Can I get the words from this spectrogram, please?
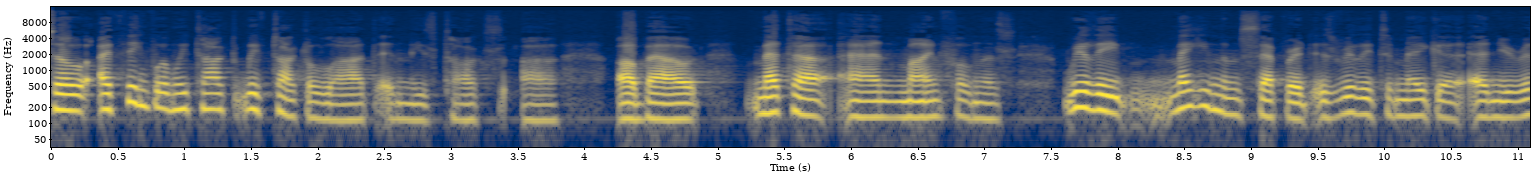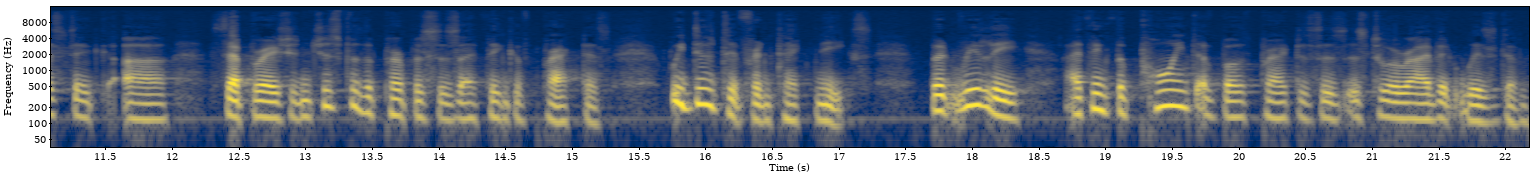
so I think when we talked, we've talked a lot in these talks uh, about metta and mindfulness. Really, making them separate is really to make a, an heuristic uh, separation just for the purposes, I think, of practice. We do different techniques, but really, I think the point of both practices is to arrive at wisdom,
